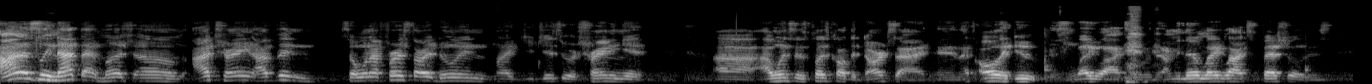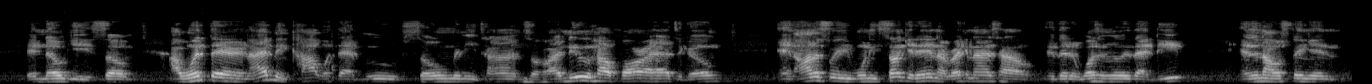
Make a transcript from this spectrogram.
Honestly, not that much. Um, I train. I've been so when I first started doing like jujitsu or training it, uh, I went to this place called the Dark Side, and that's all they do is leg locks over there. I mean, they're leg lock specialists in nogi. So I went there, and I had been caught with that move so many times, so I knew how far I had to go. And honestly, when he sunk it in, I recognized how that it wasn't really that deep. And then I was thinking,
